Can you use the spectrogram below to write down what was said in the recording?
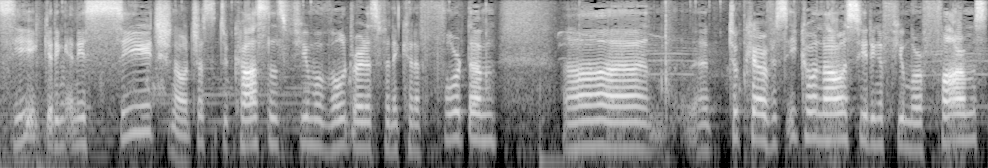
see, getting any siege? No, just two castles, few more woad raiders when he can afford them. Uh, uh, took care of his eco now, seeding a few more farms.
